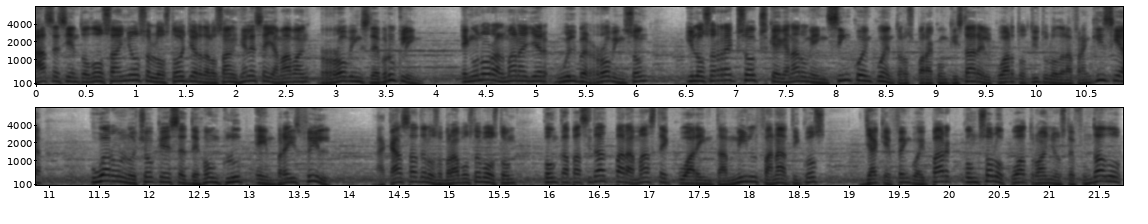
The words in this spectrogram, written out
Hace 102 años, los Dodgers de Los Ángeles se llamaban Robins de Brooklyn, en honor al manager Wilber Robinson, y los Red Sox, que ganaron en cinco encuentros para conquistar el cuarto título de la franquicia, jugaron los choques de Home Club en Bracefield, la casa de los Bravos de Boston, con capacidad para más de 40.000 fanáticos, ya que Fenway Park, con solo cuatro años de fundado,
